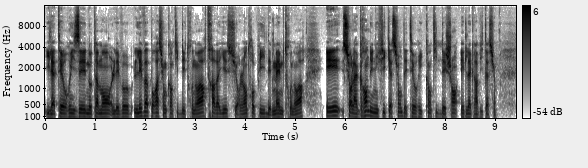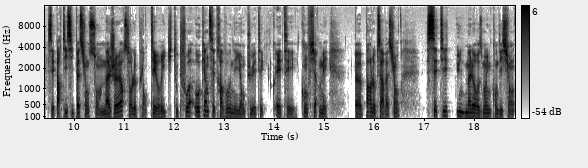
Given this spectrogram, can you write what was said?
Il a théorisé notamment l'évaporation quantique des trous noirs, travaillé sur l'entropie des mêmes trous noirs et sur la grande unification des théories quantiques des champs et de la gravitation. Ses participations sont majeures sur le plan théorique, toutefois aucun de ses travaux n'ayant pu être, confirmé euh, par l'observation. C'était malheureusement une condition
